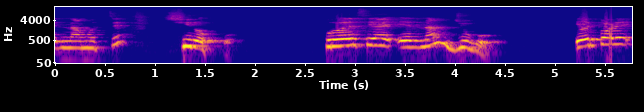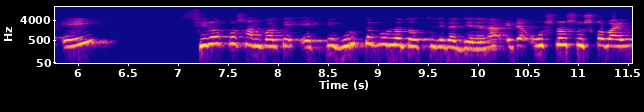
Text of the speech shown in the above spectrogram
এর নাম হচ্ছে সিরক্কো। ক্রোয়েশিয়ায় এর নাম যুগো। এরপরে এই সিরক্কো সম্পর্কে একটি গুরুত্বপূর্ণ তথ্য যেটা জেনে নাও, এটা উষ্ণ শুষ্ক বায়ু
